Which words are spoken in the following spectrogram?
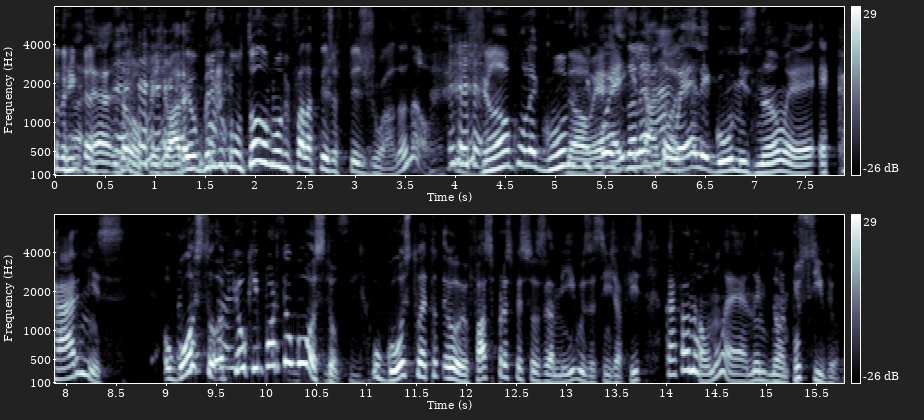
Tô brincando. É, não, feijoada Eu brigo com todo mundo que fala feija, feijoada, não. É Feijão com legumes Não, e é, coisas aí que tá, aleatórias. não é legumes, não, é, é carnes. O gosto, é porque o que importa é o gosto. sim, sim. O gosto é. Eu, eu faço para as pessoas, amigos, assim, já fiz. O cara fala: não, não é, não é, não é possível.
